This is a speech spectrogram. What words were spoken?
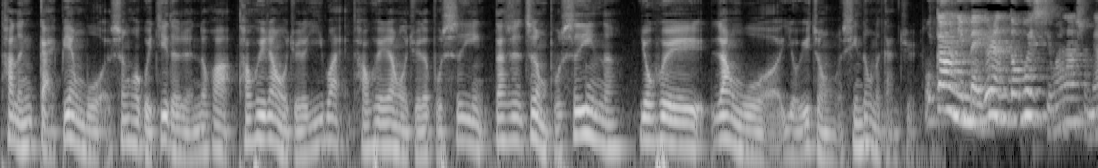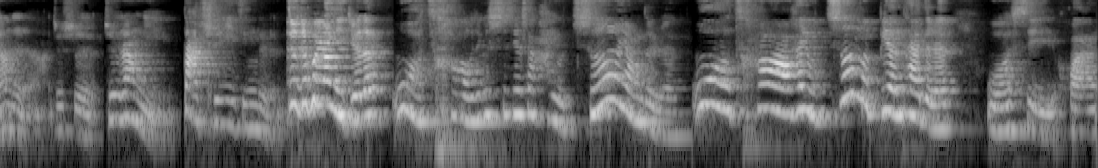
他能改变我生活轨迹的人的话，他会让我觉得意外，他会让我觉得不适应。但是这种不适应呢，又会让我有一种心动的感觉。我告诉你，每个人都会喜欢上什么样的人啊？就是就是让你大吃一惊的人，这就会让你觉得，我操，这个世界上还有这样的人，我操，还有这么变态的人。我喜欢，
